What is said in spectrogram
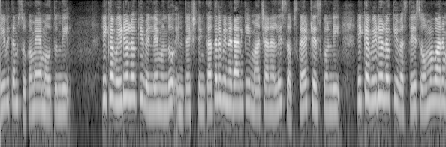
జీవితం సుఖమయం అవుతుంది ఇక వీడియోలోకి వెళ్ళే ముందు ఇంట్రెస్టింగ్ కథలు వినడానికి మా ఛానల్ని సబ్స్క్రైబ్ చేసుకోండి. ఇక వీడియోలోకి వస్తే సోమవారం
